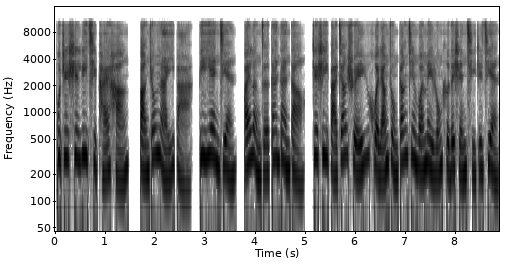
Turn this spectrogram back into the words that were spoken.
不知是利器排行榜中哪一把？碧焰剑。白冷泽淡淡道：“这是一把将水与火两种刚劲完美融合的神奇之剑，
